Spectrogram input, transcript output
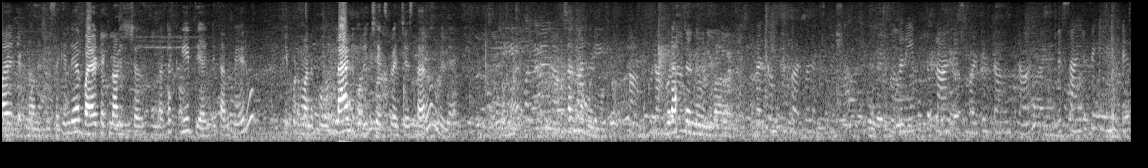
biotechnology second year biotechnology చదువుతుందంట కీర్తి అండి. తన పేరు ఇప్పుడు మనకు ప్లాంట్ గురించి ఎక్స్ప్లెయిన్ చేస్తారు. Good afternoon Exhibition. So the name of the plant is multi-vitamin plant. Its scientific name is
